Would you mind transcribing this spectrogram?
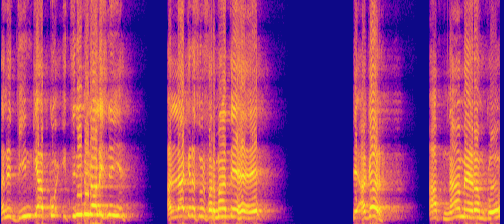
یعنی دین کی آپ کو اتنی بھی نالج نہیں ہے۔ اللہ کے رسول فرماتے ہیں کہ اگر آپ نامحرم کو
